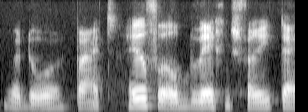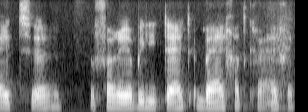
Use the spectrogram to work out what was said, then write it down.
Waardoor het paard heel veel bewegingsvariëteit, eh, variabiliteit erbij gaat krijgen.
